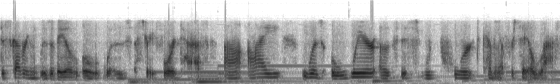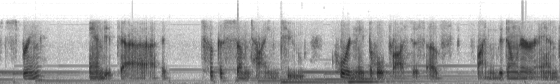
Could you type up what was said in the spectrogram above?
discovering it was available was a straightforward task. Uh, I was aware of this report coming up for sale last spring, and it, uh, it took us some time to coordinate the whole process of finding the donor and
